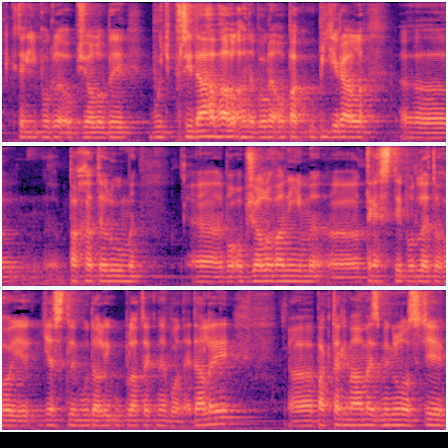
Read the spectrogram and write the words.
který podle obžaloby buď přidával, anebo naopak ubíral eh, pachatelům eh, nebo obžalovaným eh, tresty podle toho, jestli mu dali úplatek nebo nedali. Pak tady máme z minulosti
